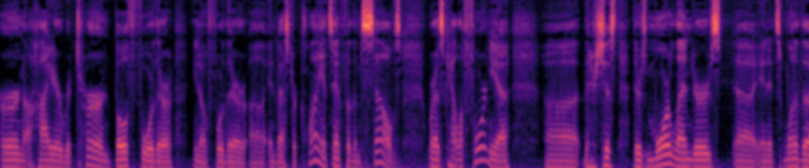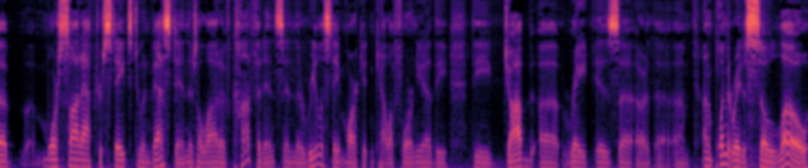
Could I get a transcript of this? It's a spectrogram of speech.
earn a higher return both for their you know for their uh, investor clients and for themselves. Whereas California, uh, there's just there's more lenders, uh, and it's one of the more sought after states to invest in. There's a lot of confidence in the real estate market in California. The the job uh, rate is uh, or the um, unemployment rate is so low,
